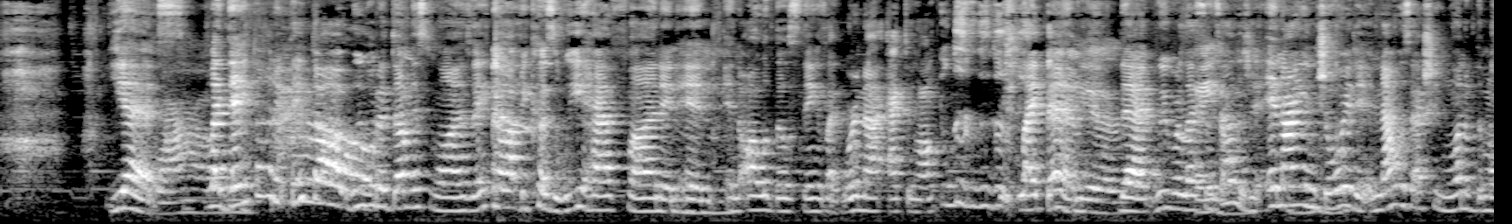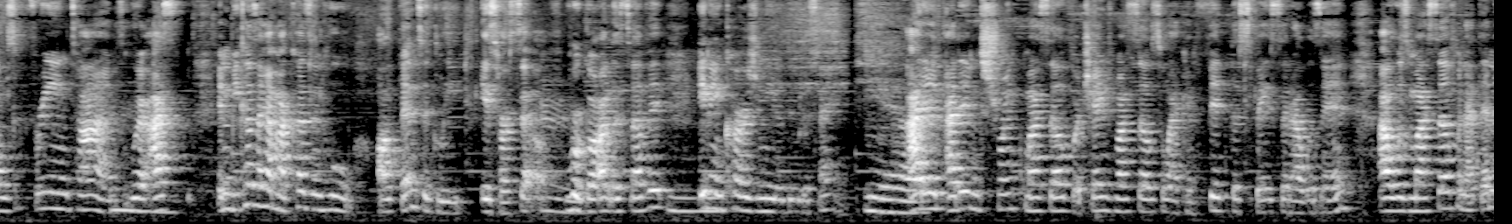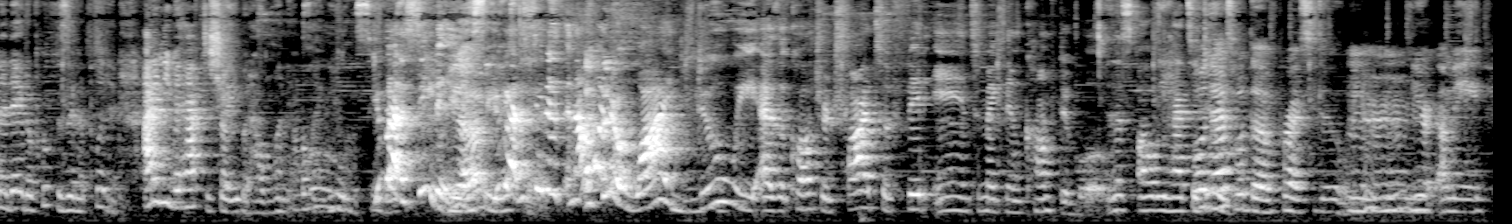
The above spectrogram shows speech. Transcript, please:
Yes. Wow. Like they thought it, they thought we were the dumbest ones. They thought because we have fun and, and, mm-hmm. and all of those things, like we're not acting on like them, yeah. that we were less Ain't intelligent. And I mm-hmm. enjoyed it. And that was actually one of the most freeing times mm-hmm. where I and because I have my cousin who authentically is herself, mm-hmm. regardless of it, mm-hmm. it encouraged me to do the same. Yeah. I didn't I didn't shrink myself or change myself so I can fit the space that I was in. I was myself and at the end of the day the proof is in the pudding. I didn't even have to show you but I wanted. I was like, you, you gotta see this. Yeah. You gotta see this. And I wonder why do we as a culture try to fit in to make them comfortable? That's all we had to well, do. Well that's what the oppressed do. Mm-hmm. You're I mean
